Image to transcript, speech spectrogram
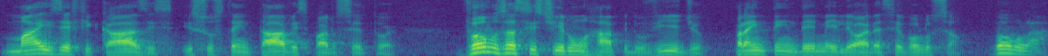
mais eficazes e sustentáveis para o setor. Vamos assistir um rápido vídeo para entender melhor essa evolução. Vamos lá.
